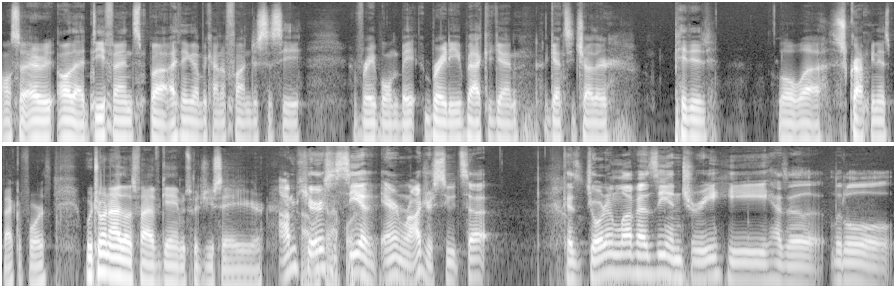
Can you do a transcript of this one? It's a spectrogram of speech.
Also, every, all that defense, but I think that'll be kind of fun just to see Vrabel and ba- Brady back again against each other, pitted, little uh, scrappiness back and forth. Which one out of those five games would you say you're? I'm Oh, curious to see if Aaron Rodgers suits up because Jordan Love has the injury. He has a little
